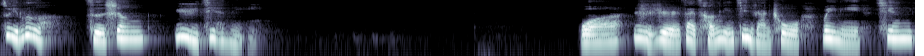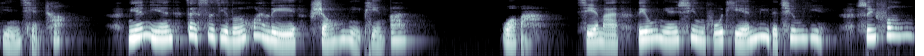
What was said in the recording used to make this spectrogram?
最乐此生遇见你。我日日在层林尽染处为你轻吟浅唱，年年在四季轮换里守你平安。我把写满流年幸福甜蜜的秋叶，随风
